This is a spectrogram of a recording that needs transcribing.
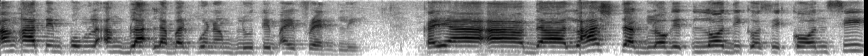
ang ating pong, ang laban po ng Blue Team ay friendly. Kaya ah, the hashtag Logit Lodi ko si Consi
